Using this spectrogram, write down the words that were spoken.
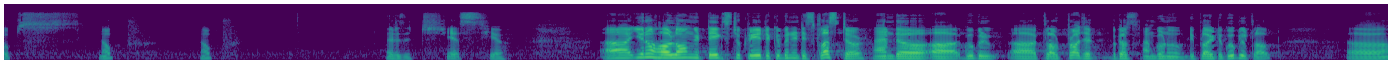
oops, nope, nope. Where is it? Yes, here. Uh, you know how long it takes to create a Kubernetes cluster and a uh, uh, Google uh, Cloud project, because I'm going to deploy to Google Cloud. Uh,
